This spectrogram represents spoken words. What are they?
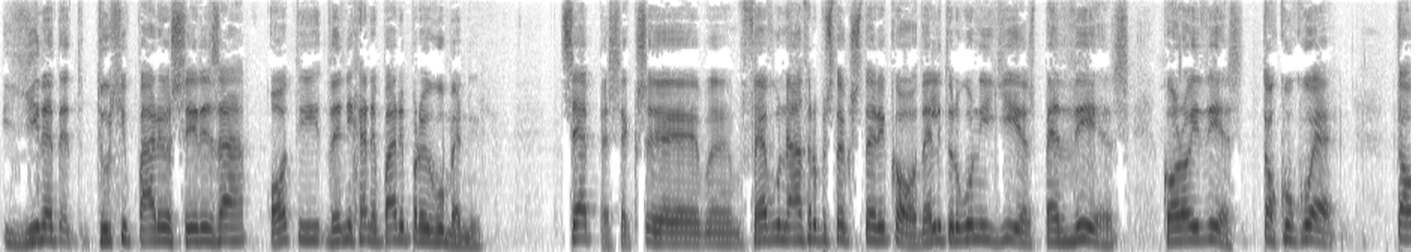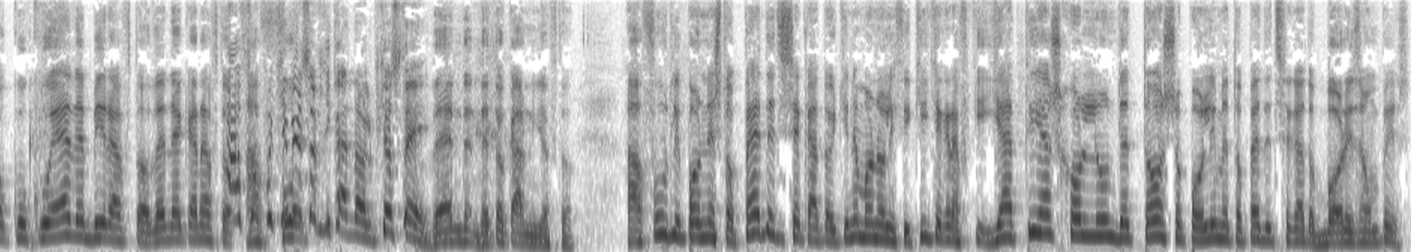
Γίνεται, του έχει πάρει ο ΣΥΡΙΖΑ ό,τι δεν είχαν πάρει οι προηγούμενοι. Τσέπες, φεύγουν άνθρωποι στο εξωτερικό, δεν λειτουργούν υγείες, παιδείες, κοροϊδίες. Το κουκουέ. Το κουκουέ δεν πήρε αυτό, δεν έκανε αυτό. αφού από εκεί μέσα βγήκαν όλοι, ποιος θέλει; Δεν, δεν το κάνουν γι' αυτό. Αφού λοιπόν είναι στο 5% και είναι μονολυθική και γραφική, γιατί ασχολούνται τόσο πολύ με το 5%? Μπορείς να μου πεις.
